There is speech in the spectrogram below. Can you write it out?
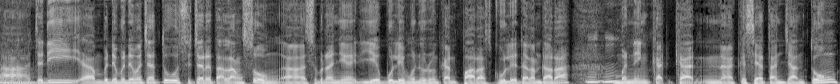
Ah, Jadi um, benda-benda macam tu Secara tak langsung uh, Sebenarnya Dia boleh menurunkan paras gula dalam darah mm-hmm. Meningkatkan uh, kesihatan jantung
